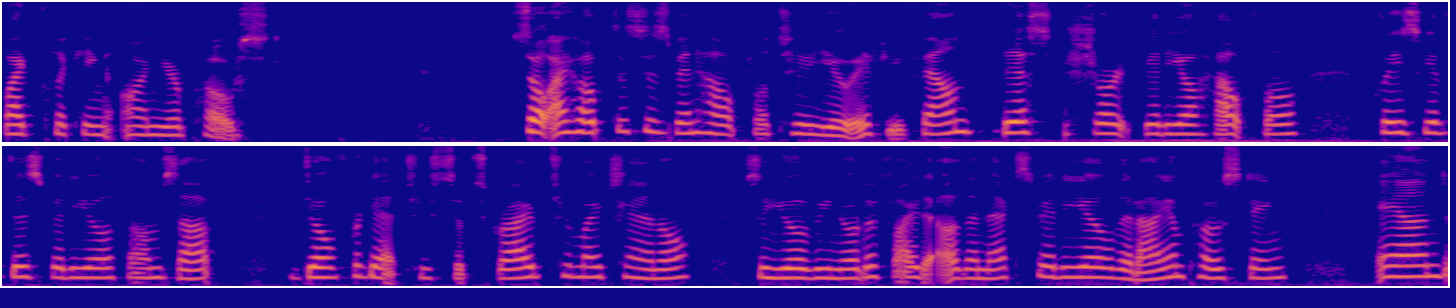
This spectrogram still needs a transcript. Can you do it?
by clicking on your post. So I hope this has been helpful to you. If you found this short video helpful, please give this video a thumbs up. Don't forget to subscribe to my channel so you'll be notified of the next video that I am posting. And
